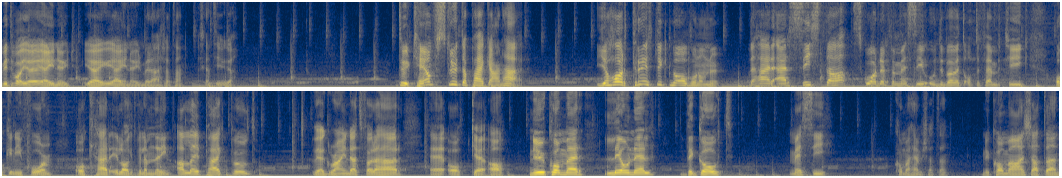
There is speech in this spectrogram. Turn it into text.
Vet du vad, jag, jag är nöjd. Jag, jag är nöjd med det här chatten. Jag ska inte ljuga. Dude, kan jag sluta packa han här? Jag har tre stycken av honom nu. Det här är sista squaden för Messi och du behöver ett 85 betyg och en inform. Och här är laget vi lämnar in. Alla är packed bult. Vi har grindat för det här. Eh, och eh, ja, nu kommer Lionel, the GOAT, Messi, komma hem chatten. Nu kommer han chatten.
